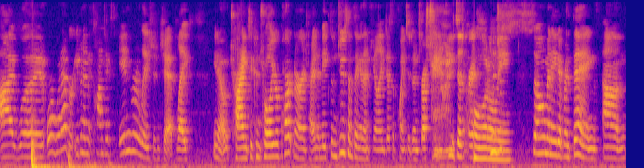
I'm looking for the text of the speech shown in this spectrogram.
I would, or whatever, even in the context in relationship, like you know, trying to control your partner and trying to make them do something, and then feeling disappointed and frustrated when it doesn't. work. I mean, Totally. So many different things. Um,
